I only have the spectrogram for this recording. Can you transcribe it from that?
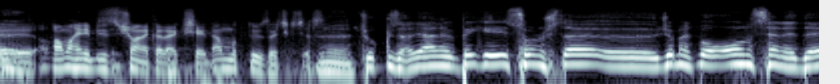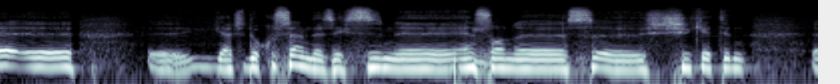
E, evet. Ama hani biz şu ana kadarki şeyden mutluyuz açıkçası. Evet, çok güzel. Yani peki sonuçta e, Cömert bu 10 senede e, e, gerçi 9 sene desek sizin e, en son e, e, şirketin e,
